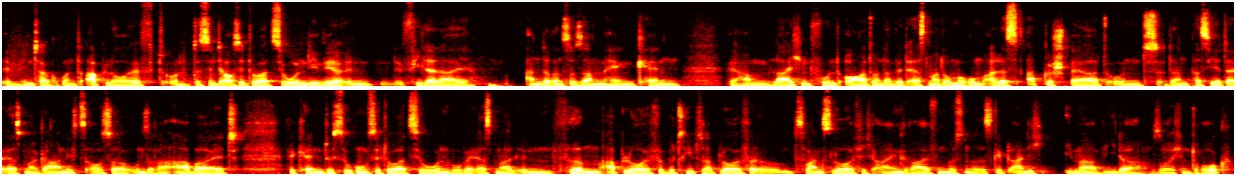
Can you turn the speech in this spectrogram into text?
im Hintergrund abläuft. Und das sind ja auch Situationen, die wir in vielerlei anderen Zusammenhängen kennen. Wir haben Leichenfundorte und dann wird erstmal drumherum alles abgesperrt und dann passiert da erstmal gar nichts außer unserer Arbeit. Wir kennen Durchsuchungssituationen, wo wir erstmal in Firmenabläufe, Betriebsabläufe ähm, zwangsläufig eingreifen müssen. Es gibt eigentlich immer wieder solchen Druck.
